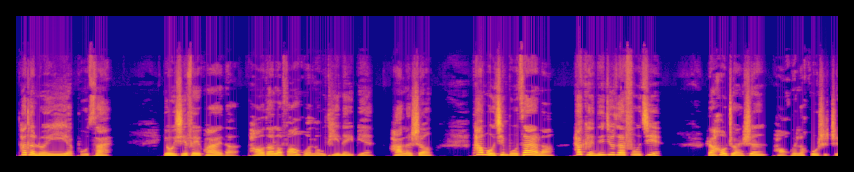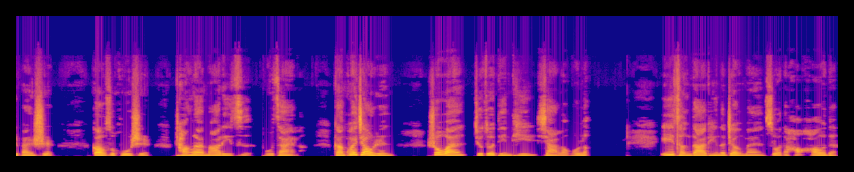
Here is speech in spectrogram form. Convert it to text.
他的轮椅也不在。尤西飞快地跑到了防火楼梯那边，喊了声：“他母亲不在了，他肯定就在附近。”然后转身跑回了护士值班室，告诉护士长濑麻里子不在了，赶快叫人。说完就坐电梯下楼了。一层大厅的正门锁得好好的，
